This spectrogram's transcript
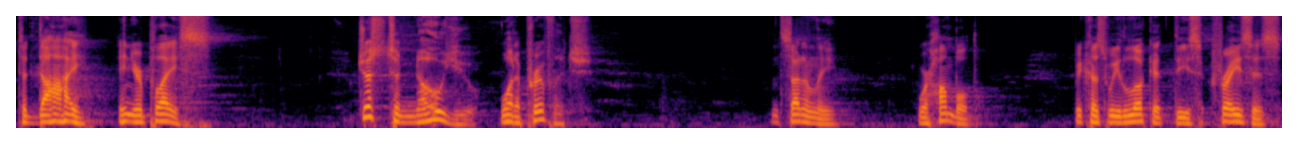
to die in your place, just to know you, what a privilege. And suddenly, we're humbled because we look at these phrases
